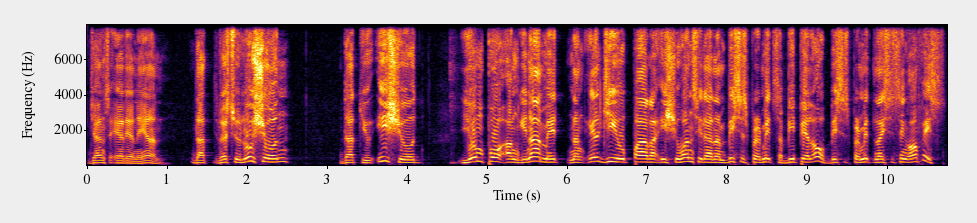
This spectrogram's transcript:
dyan sa area na yan. That resolution that you issued, yun po ang ginamit ng LGU para issuean sila ng business permit sa BPLO, Business Permit Licensing Office.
